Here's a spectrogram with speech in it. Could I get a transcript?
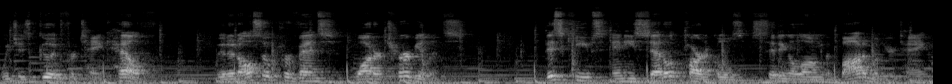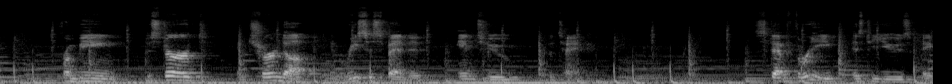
which is good for tank health, but it also prevents water turbulence. This keeps any settled particles sitting along the bottom of your tank from being disturbed and churned up and resuspended into the tank. Step three is to use a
